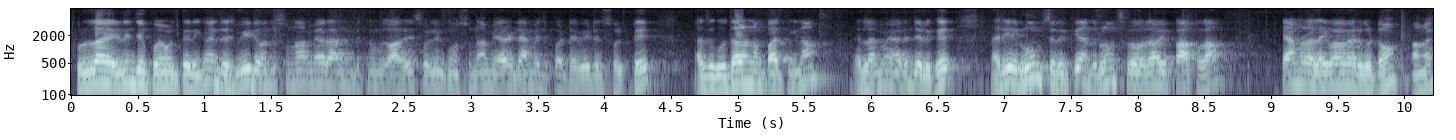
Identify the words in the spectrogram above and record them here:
ஃபுல்லாக இடிஞ்சு போய் தெரியும். இந்த வீடு வந்து சுனாமியால் ஆரம்பிச்சு நம்ம ஆல்ரெடி சொல்லியிருக்கோம். சுனாமியால் டேமேஜ் பட்ட வீடுன்னு சொல்லிட்டு. அதுக்கு உதாரணம் பார்த்தீங்கன்னா எல்லாமே அடைஞ்சிருக்கு நிறைய ரூம்ஸ் இருக்குது அந்த ரூம்ஸில் ஒரு போய் பார்க்கலாம். கேமரா லைவாகவே இருக்கட்டும். வாங்க.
